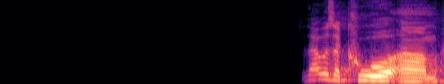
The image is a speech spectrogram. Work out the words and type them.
That was a cool, um,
